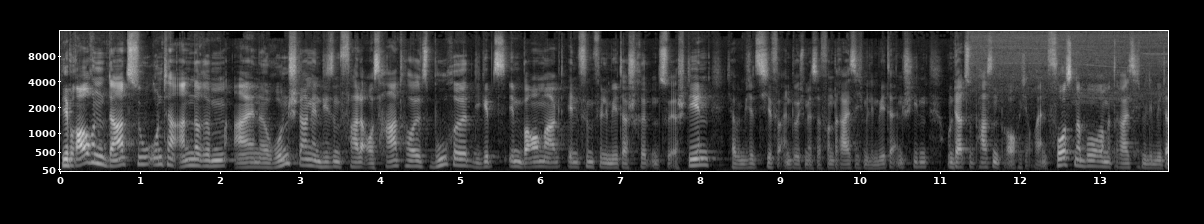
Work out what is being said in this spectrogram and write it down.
Wir brauchen dazu unter anderem eine Rundstange, in diesem Falle aus Hartholz, Buche. Die gibt es im Baumarkt in 5 mm Schritten zu erstehen. Ich habe mich jetzt hier für einen Durchmesser von 30 mm entschieden. Und dazu passend brauche ich auch einen Forstnerbohrer mit 30 mm.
